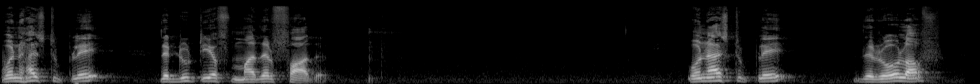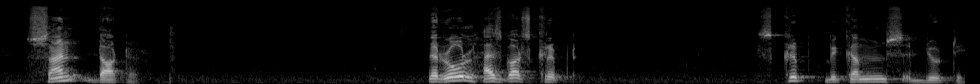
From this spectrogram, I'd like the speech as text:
One has to play the duty of mother-father. One has to play the role of son-daughter. The role has got script. Script becomes duty.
